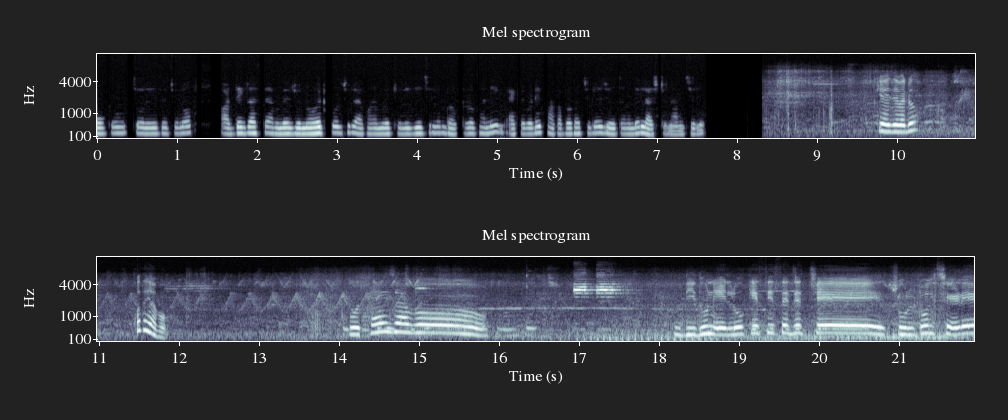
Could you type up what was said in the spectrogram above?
ওকেও চলে এসেছিল। অর্ধেক রাস্তায় আমাদের জন্য ওয়েট করছিল। এখন আমরা চলে গিয়েছিলাম ডক্টর ওখানে। একেবারেই ফাঁকা ফাঁকা ছিল যেহেতু আমাদের লাস্টে নাম ছিল। কে যাবে কোথায় যাব? কোথায় যাব? দিদুন এলোকেসি সেজেছে, চুল টুল ছেড়ে,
